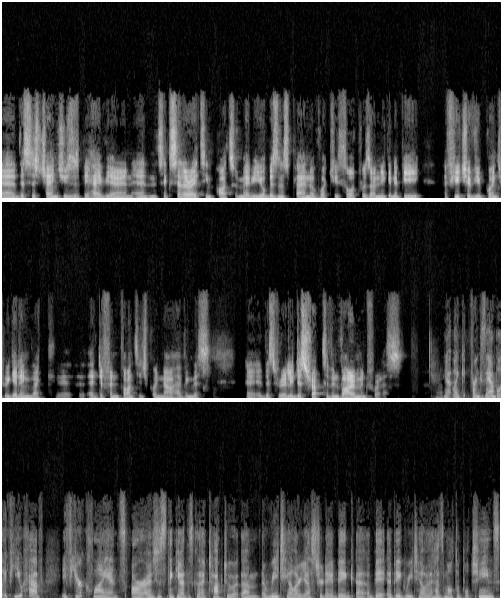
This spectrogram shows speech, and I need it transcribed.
uh, this has changed users behavior and, and it's accelerating parts of maybe your business plan of what you thought was only going to be a future viewpoint. We're getting like a different vantage point now having this uh, this really disruptive environment for us. Yeah. Like for example if you have if your clients are i was just thinking about this because i talked to a, um, a retailer yesterday a big a bit a big retailer that has multiple chains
